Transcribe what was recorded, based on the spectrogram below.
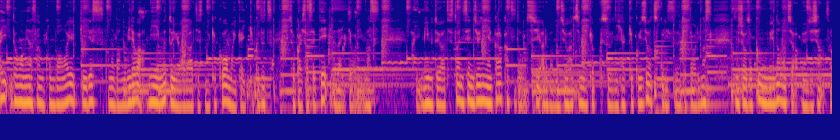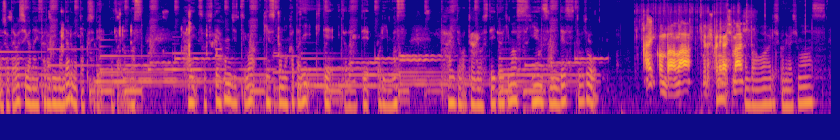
はい、どうも皆さんこんばんは、ゆっきーです。この番組では、ミームというあるアーティストの曲を毎回1曲ずつ紹介させていただいております。はい、ミームというアーティストは2012年から活動し、アルバム18枚曲数200曲以上作り続けております。無所属無名のアマチュアミュージシャン、その正体はしがないサラリーマンである私でございます。はい、そして本日はゲストの方に来ていただいております。はい、では登場していただきます。イエンさんです。どうぞ。はい、こんばんは。よろしくお願いします。こんばんは。よろしくお願いします。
